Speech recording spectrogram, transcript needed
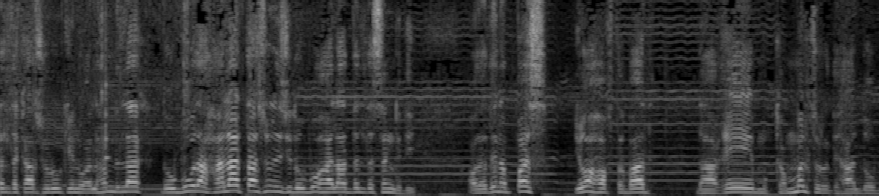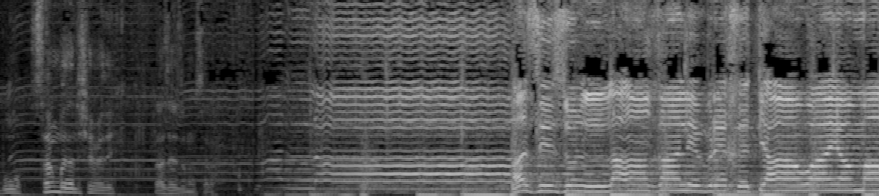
دلته کار شروع کینو الحمدلله د اوبو د حالات تاسو چې د اوبو حالات دلته څنګه دي او د دې نه پس یوه هفته بعد د هغې مکمل صورتحال د اوبو څنګه بدل شوی دی راځئ زموږ سره عزیز الله غالب رختیا وایما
